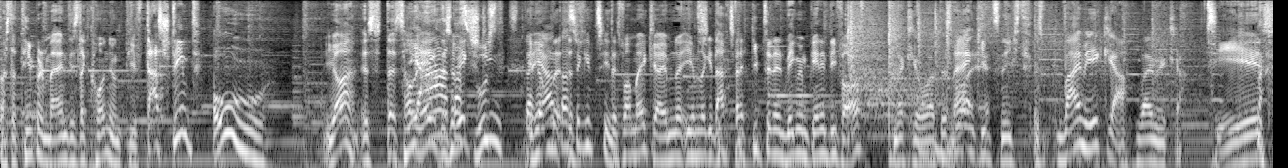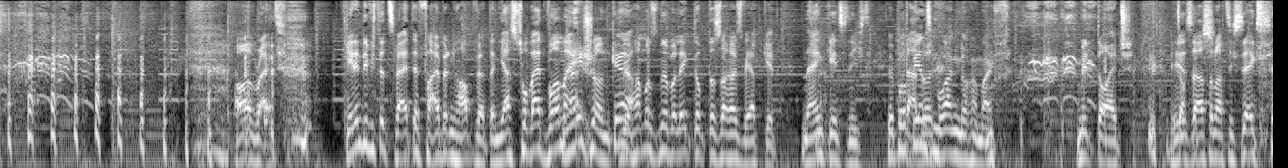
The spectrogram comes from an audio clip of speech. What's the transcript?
Was der Timpel meint, ist der Konjunktiv. Das stimmt! Oh, Ja, es, das habe Ja, ich, eh- das hab ich das gewusst. stimmt. Ich Daher, hab mir- das das, ergibt Sinn. das war mir eh klar. Ich habe ich hab nur gedacht, vielleicht gibt es einen Weg mit dem Genitiv auch. na klar, das Nein, war, gibt's nicht. das war mir eh klar, war mir eh klar. Siehst. Alright. Genitiv ist der zweite Fall bei den Hauptwörtern. Ja, so weit waren wir Ja, eh schon. genau. Wir haben uns nur überlegt, ob das auch als Verb geht. Nein, geht's nicht. Wir probieren es morgen noch einmal. Mit Deutsch. Hier ist 88,6.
